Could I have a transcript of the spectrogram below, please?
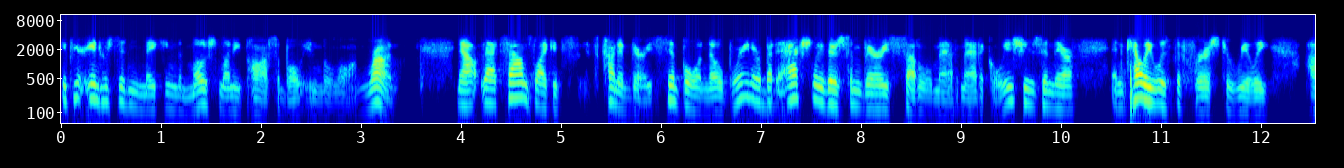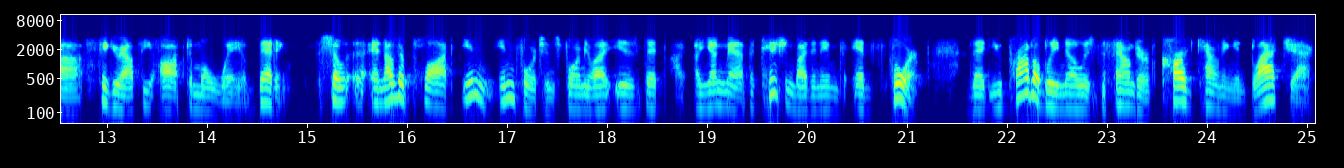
if you're interested in making the most money possible in the long run. Now, that sounds like it's it's kind of very simple and no-brainer, but actually there's some very subtle mathematical issues in there, and Kelly was the first to really uh, figure out the optimal way of betting. So uh, another plot in in Fortune's formula is that a young mathematician by the name of Ed Thorp, that you probably know is the founder of card counting and blackjack,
